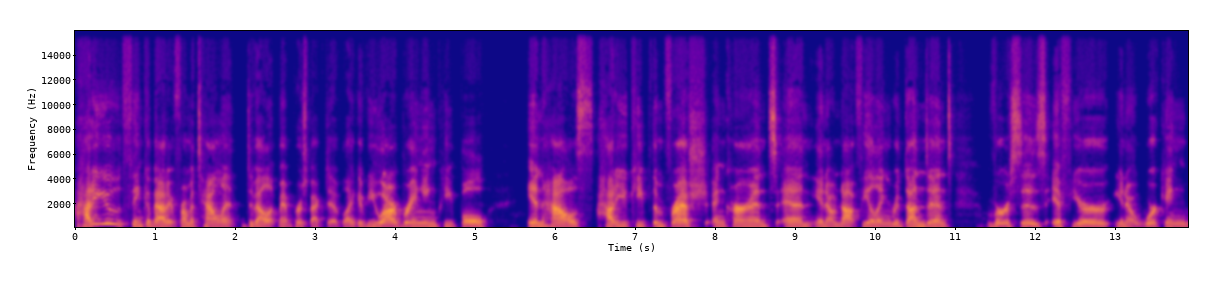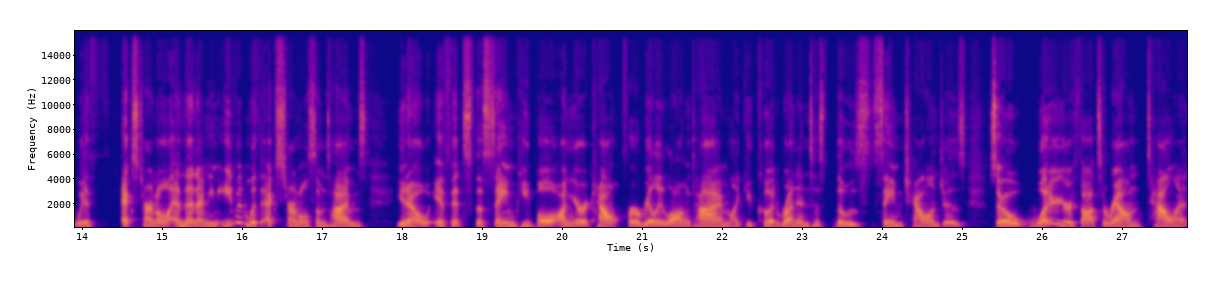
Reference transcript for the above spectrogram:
how do you think about it from a talent development perspective? Like if you are bringing people in-house how do you keep them fresh and current and you know not feeling redundant versus if you're you know working with external and then i mean even with external sometimes you know if it's the same people on your account for a really long time like you could run into those same challenges so what are your thoughts around talent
